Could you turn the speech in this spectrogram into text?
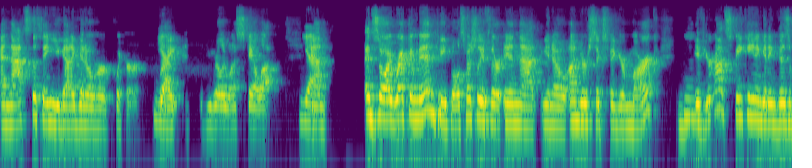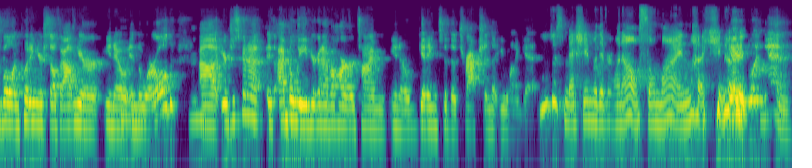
And that's the thing you got to get over quicker, Yeah. right? If you really want to scale up. Yeah. And and so I recommend people, especially if they're in that, you know, under six figure mark, Mm. if you're not speaking and getting visible and putting yourself out here, you know, in the world, Mhm. uh, you're just gonna. I believe you're gonna have a harder time, you know, getting to the traction that you want to get. you just mesh in with everyone else online, like you know, Yeah, you blend in.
